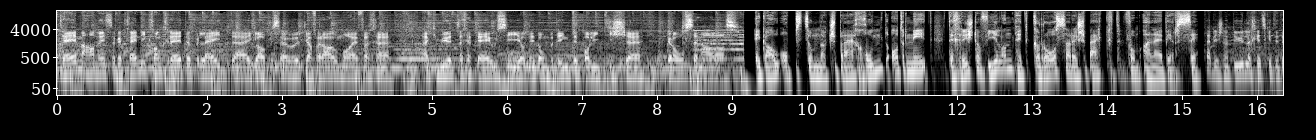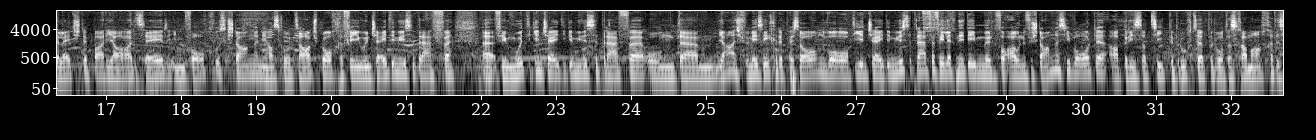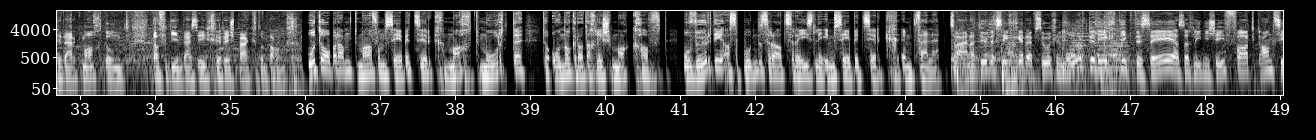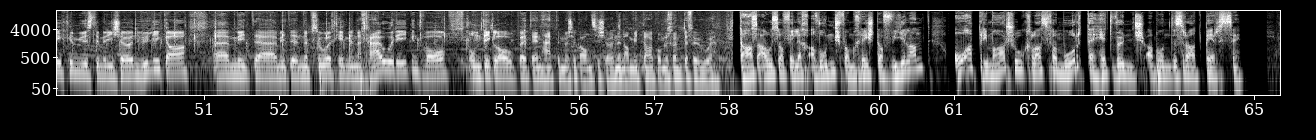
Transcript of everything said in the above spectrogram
Themen haben wir jetzt sogar keine konkret überlegt. Äh, ich glaube, es soll heute ja vor allem auch einfach ein, ein gemütlicher Teil sein und nicht unbedingt ein politischer grosser Anlass. Egal, ob es zum Gespräch kommt oder nicht, der Christoph Wieland hat grossen Respekt vom Alain Berset. Er ist natürlich jetzt in den letzten paar Jahren sehr im Fokus gestanden. Ich habe es kurz angesprochen, viele Entscheidungen müssen treffen, äh, viele mutige Entscheidungen müssen treffen und ähm, ja, ist für mich sicher eine Person, die die Entscheidungen müssen treffen, vielleicht nicht immer von allen verstanden worden, aber in solchen Zeiten braucht es jemanden, der das machen kann. Das hat er gemacht und da verdient er sicher Respekt und Dank. Der Oberamtmann vom Seebezirk macht Murten auch noch gerade ein bisschen schmackhaft und würde als Bundesratsreisle im Seebezirk empfehlen. Es wäre natürlich sicher ein Besuch in Murten wichtig, der See, also eine kleine Schifffahrt. Ganz sicher müssten wir in Schönwülli gehen, äh, mit, äh, mit einem Besuch in einem Keller irgendwo. Und ich glaube, dann hätten wir schon einen ganz schönen Nachmittag, den wir füllen könnten. Das also vielleicht ein Wunsch von Christoph Wieland. Auch eine Primarschulklasse von Murten hat Wünsche an Bundesrat Berse.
